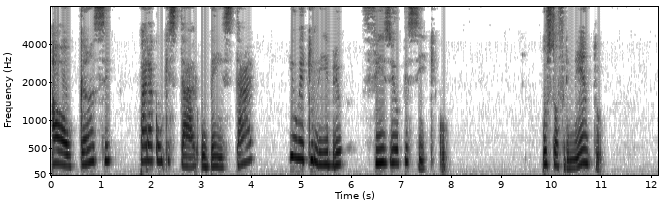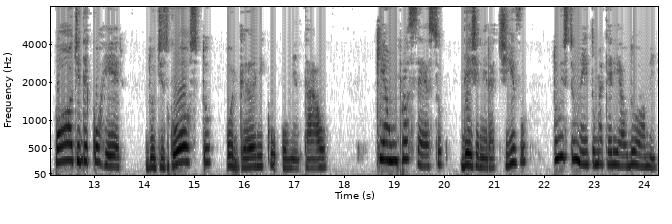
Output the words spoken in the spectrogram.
ao alcance para conquistar o bem-estar e o equilíbrio fisiopsíquico. O sofrimento pode decorrer do desgosto orgânico ou mental, que é um processo degenerativo do instrumento material do homem.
